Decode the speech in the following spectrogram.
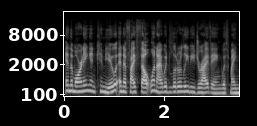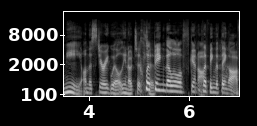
in the morning and commute and if I felt one, I would literally be driving with my knee on the steering wheel, you know, to to- Clipping the little skin off. clipping the thing off.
